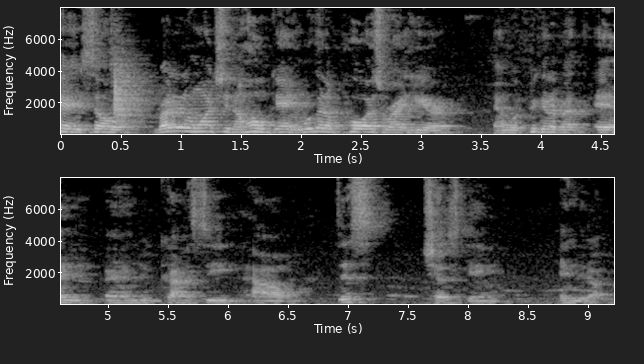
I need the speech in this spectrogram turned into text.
Okay, so rather than watching the whole game, we're gonna pause right here and we'll pick it up at the end and you can kind of see how this chess game ended up.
